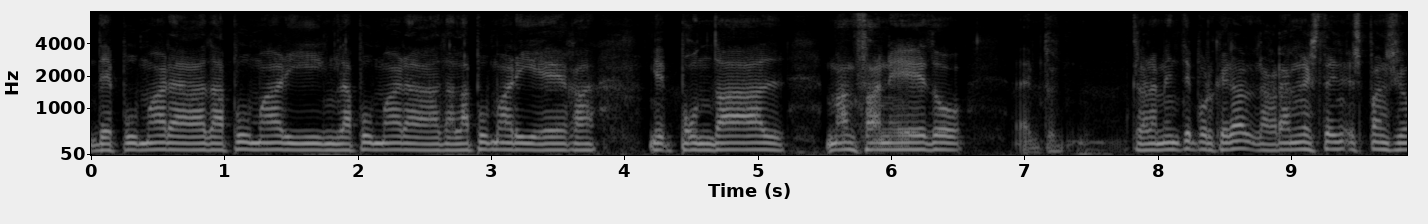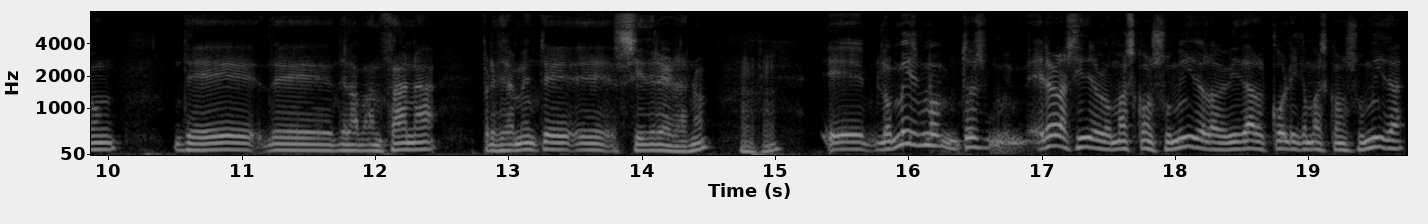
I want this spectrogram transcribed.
de Pumara da Pumarín, la Pumara da la Pumariega, eh, Pondal, Manzanedo, eh, pues, claramente porque era la gran expansión de, de- de la manzana, precisamente eh, sidrera, ¿no? Eh, lo mismo, entonces, era la sidra lo más consumido, la bebida alcohólica más consumida.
